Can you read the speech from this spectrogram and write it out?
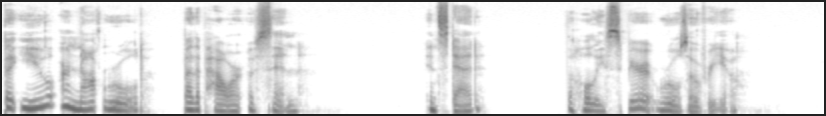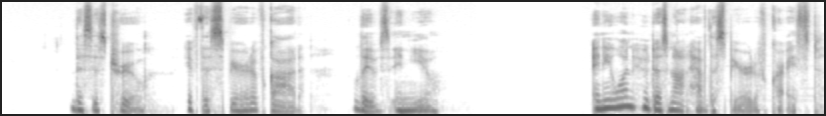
But you are not ruled by the power of sin. Instead, the Holy Spirit rules over you. This is true if the Spirit of God lives in you. Anyone who does not have the Spirit of Christ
